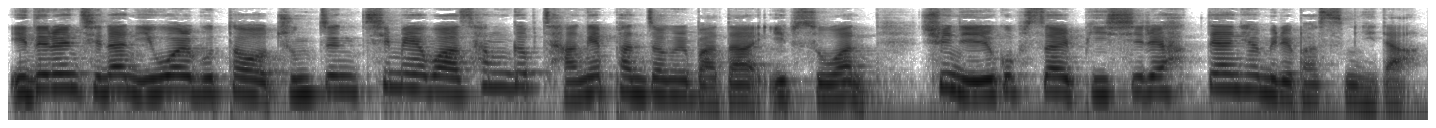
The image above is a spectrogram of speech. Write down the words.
이들은 지난 2월부터 중증 치매와 3급 장애 판정을 받아 입소한 57살 B씨를 학대한 혐의를 받습니다.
